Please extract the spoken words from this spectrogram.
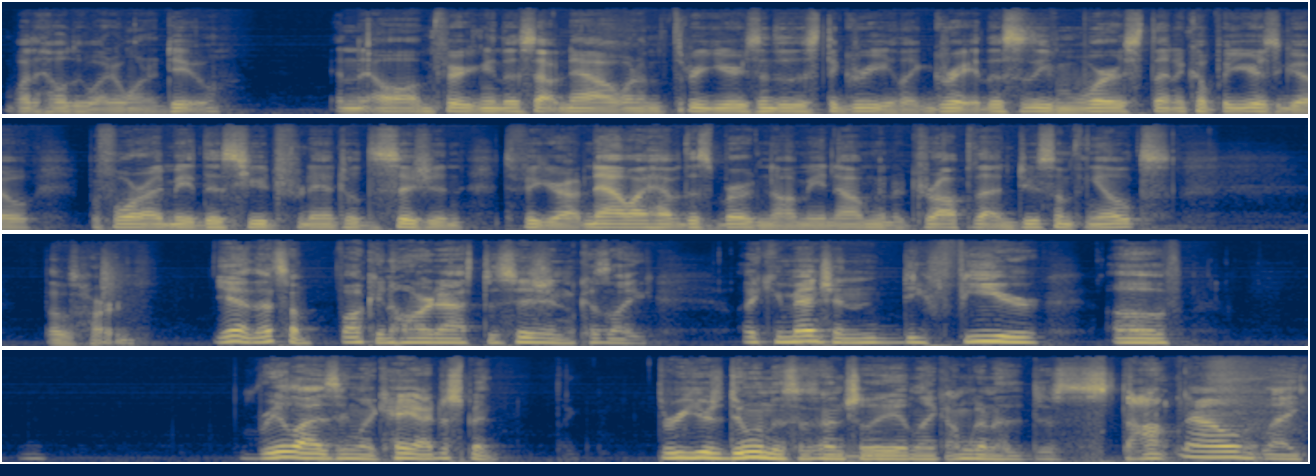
what the hell do I want to do? And oh, I'm figuring this out now when I'm three years into this degree. Like, great, this is even worse than a couple years ago before I made this huge financial decision to figure out now I have this burden on me. Now I'm going to drop that and do something else. That was hard. Yeah, that's a fucking hard ass decision because like, like you mentioned, the fear of realizing like, hey, I just spent like three years doing this essentially, and like I'm gonna just stop now. Like,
